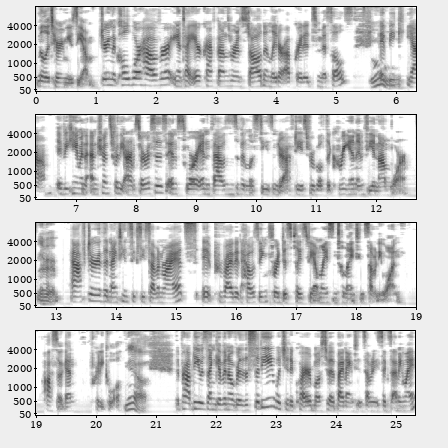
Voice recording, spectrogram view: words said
military museum. During the Cold War, however, anti-aircraft guns were installed and later upgraded to missiles. It be- yeah, it became an entrance for the armed services and swore in thousands of enlistees and draftees for both the Korean and Vietnam War. okay. After the 1967 riots, it provided housing for displaced families until 1971. Also, again, pretty cool. Yeah. The property was then given over to the city, which had acquired most of it by 1976 anyway.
